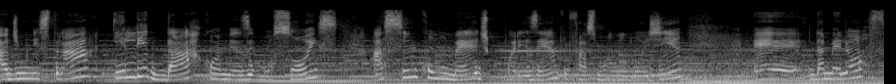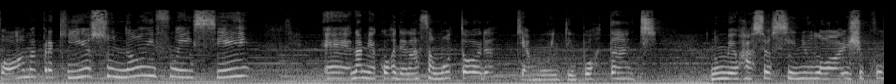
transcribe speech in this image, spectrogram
administrar e lidar com as minhas emoções, assim como médico, por exemplo, faço uma analogia, é, da melhor forma para que isso não influencie é, na minha coordenação motora, que é muito importante, no meu raciocínio lógico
